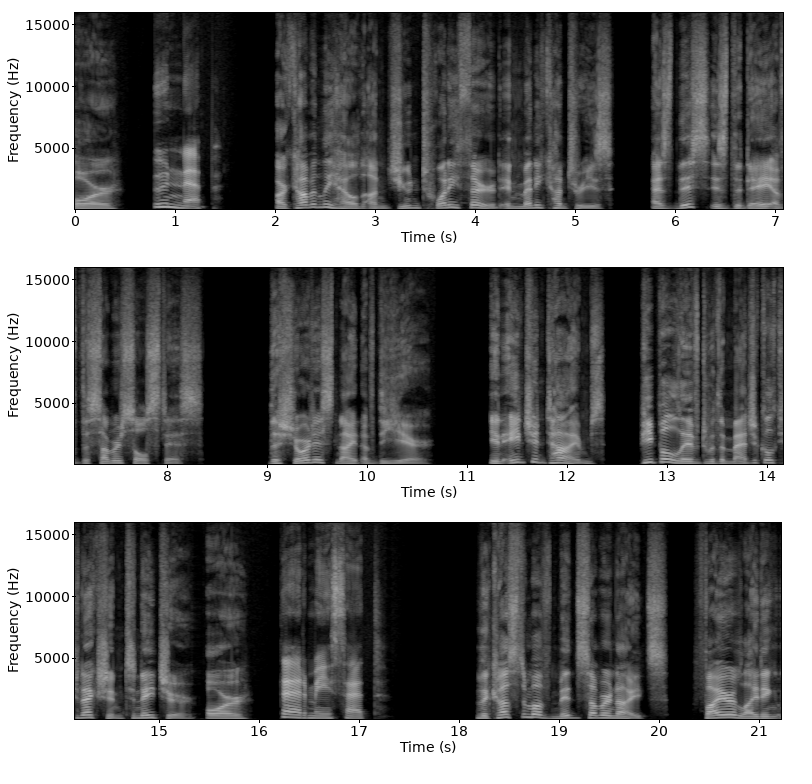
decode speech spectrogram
or Ünnep. are commonly held on June 23rd in many countries, as this is the day of the summer solstice, the shortest night of the year. In ancient times, people lived with a magical connection to nature, or Természet. the custom of midsummer nights, fire lighting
